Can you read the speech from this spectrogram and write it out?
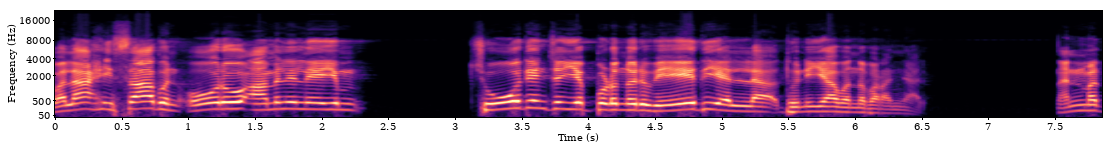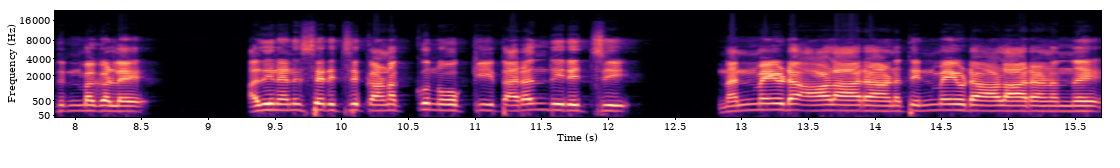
വല ഹിസാബുൻ ഓരോ അമലിനെയും ചോദ്യം ചെയ്യപ്പെടുന്ന ഒരു വേദിയല്ല ദുനിയാവെന്ന് പറഞ്ഞാൽ. നന്മ തിന്മകളെ അതിനനുസരിച്ച് കണക്കു നോക്കി തരംതിരിച്ച് നന്മയുടെ ആളാരാണ് തിന്മയുടെ ആളാരാണെന്ന്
